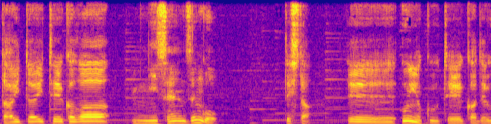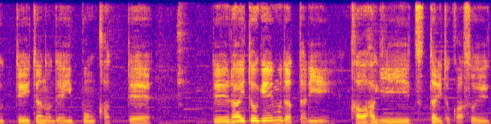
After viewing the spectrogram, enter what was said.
だいたい定価が2000円前後でした。で運よく定価で売っていたので1本買ってでライトゲームだったりカワハギ釣ったりとかそういう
